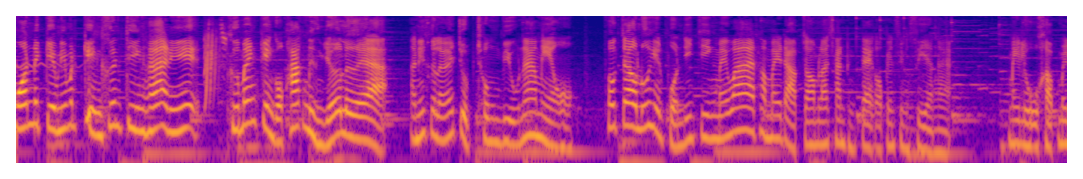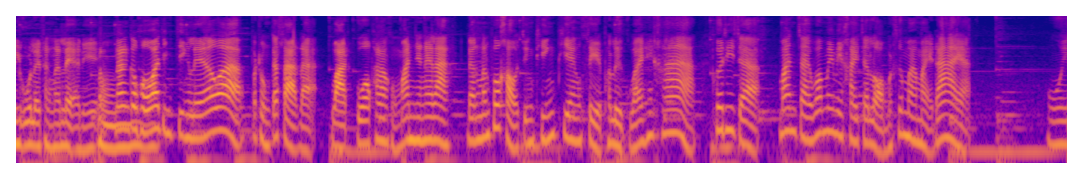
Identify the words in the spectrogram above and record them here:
มอนในเกมนี้มันเก่งขึ้นจริงฮะอันนี้ คือแม่งเก่งกว่าภาคหนึ่งเยอะเลยอะ อันนี้คืออะไรนะจุดชมวิวหน้าแมว พวกเจ้ารู้เหตุผลจริงๆไหมว่าทำไมดาบจอมราชันถึงแตกออกเป็นเสียงๆอะ ไม่รู้ครับไม่รู้อะไรทั้งนั้นแหละอันนี้ นั่นก็เพราะว่าจริง ๆ แล้วอะปฐมกษัตริย์อะหวาดกลัวพลังของมันยังไงล่ะ ดังนั้นพวกเขาจึงทิ้งเพียงเศษผลึกไว้ให้ข้าเพื่อที่จะมั่นใจว่าไม่มีใครจะหลอมมันขึ้นมาใหม่ได้อะ อุ้ย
